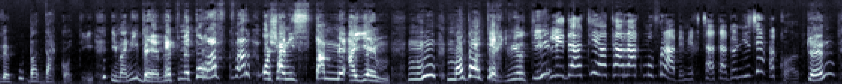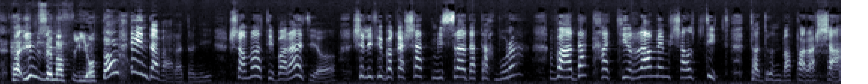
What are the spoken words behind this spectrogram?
והוא בדק אותי, אם אני באמת מטורף כבר, או שאני סתם מאיים. נו, מה דעתך, גברתי? לדעתי אתה רק מופרע במקצת, אדוני, זה הכל. כן? האם זה מפליא אותך? אין דבר, אדוני. שמעתי ברדיו שלפי בקשת משרד התחבורה, ועדת חקירה ממשלתית תדון בפרשה.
